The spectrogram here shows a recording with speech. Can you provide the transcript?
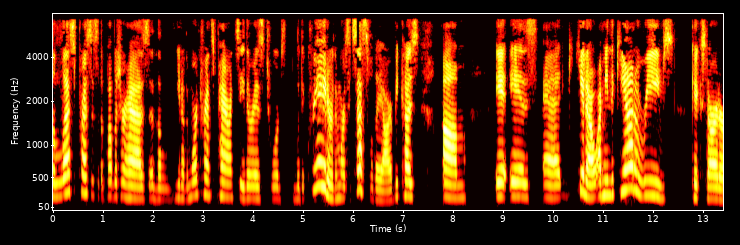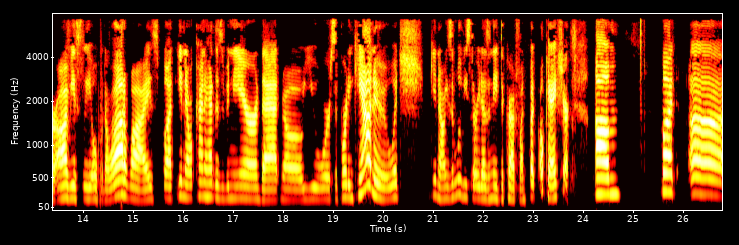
the less presence that the publisher has and the, you know, the more transparency there is towards with the creator, the more successful they are because, um, it is, uh, you know, I mean, the Keanu Reeves Kickstarter obviously opened a lot of eyes, but, you know, it kind of had this veneer that, no, oh, you were supporting Keanu, which, you know, he's a movie star. He doesn't need the crowdfund, but okay, sure. Um, but, uh,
